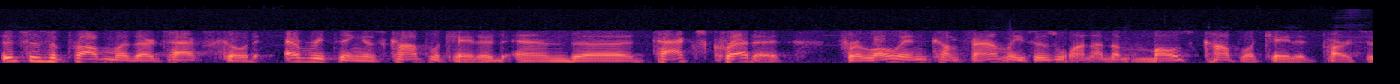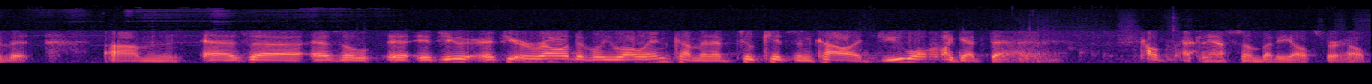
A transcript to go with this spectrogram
This is a problem with our tax code. Everything is complicated, and uh, tax credit for low income families is one of the most complicated parts of it. Um, as a, as a, if you if you're relatively low income and have two kids in college, you want to get that help back and ask somebody else for help.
